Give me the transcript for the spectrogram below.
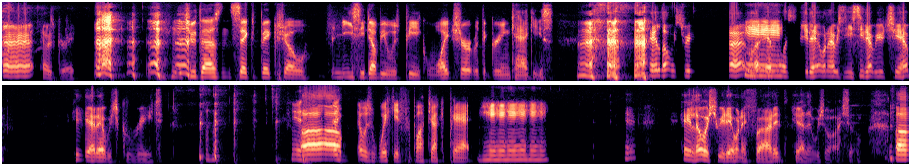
that was great. the 2006 Big Show from ECW was peak. White shirt with the green khakis. hey, Reed. Uh, hey, Lois Reed, when I was the ECW champ. Yeah, that was great. Yeah, that, Um, that was wicked for Buckchuck Pat. Hey, Lois Reed, when I farted. Yeah, that was awesome. Uh,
